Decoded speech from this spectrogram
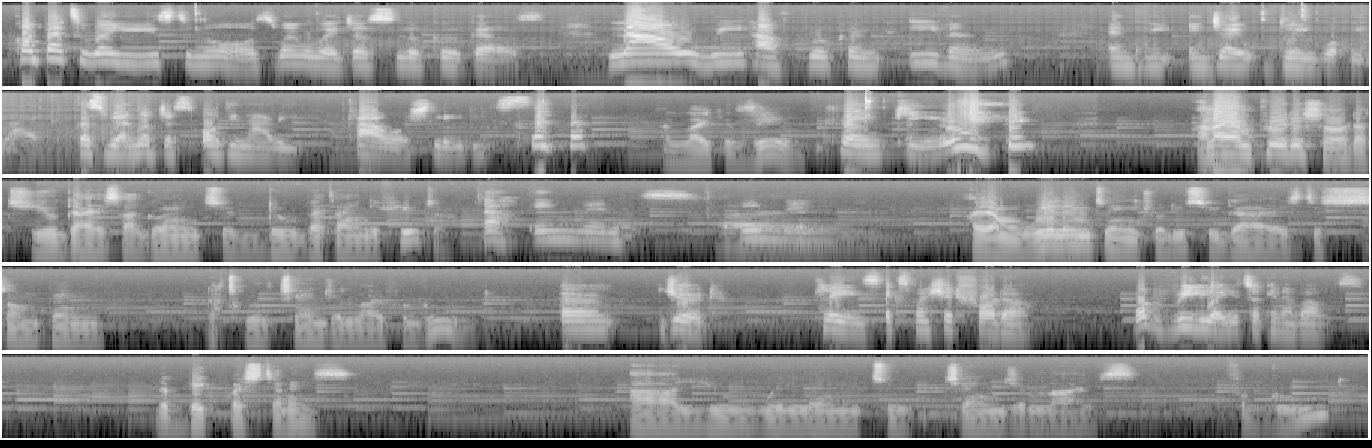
compared to when you used to know us when we were just local girls. Now we have broken even and we enjoy doing what we like because we are not just ordinary car wash ladies. I like your zeal. Thank you. And I am pretty sure that you guys are going to do better in the future. Ah, amen. Amen. I am willing to introduce you guys to something that will change your life for good. Um, Jude, please expatiate further. What really are you talking about? The big question is Are you willing to change your lives for good?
